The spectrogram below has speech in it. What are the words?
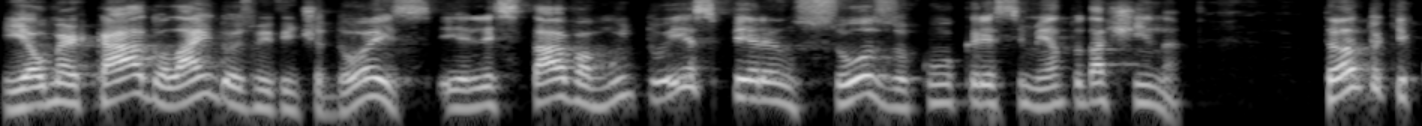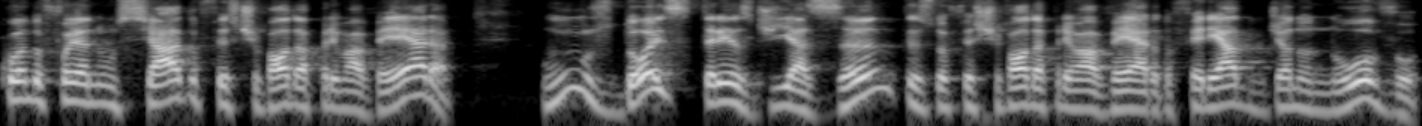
E o mercado lá em 2022 ele estava muito esperançoso com o crescimento da China. Tanto que quando foi anunciado o Festival da Primavera, uns dois, três dias antes do Festival da Primavera, do feriado de Ano Novo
